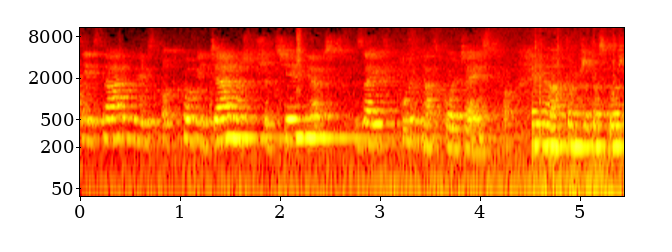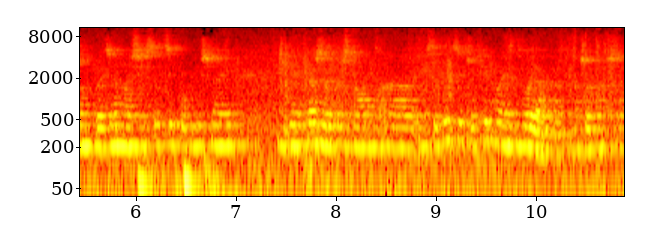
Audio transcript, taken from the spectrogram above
CSR to jest odpowiedzialność przedsiębiorstw za ich wpływ na społeczeństwo. Wiemy o tym, że ta społeczna odpowiedzialność instytucji publicznej, jak każdej zresztą e, instytucji czy firmy jest dwojaka. Znaczy właśnie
